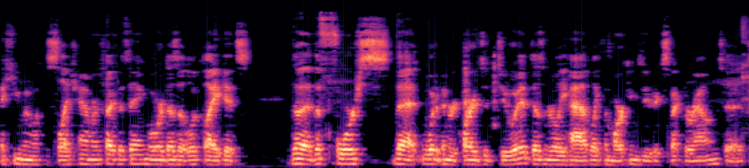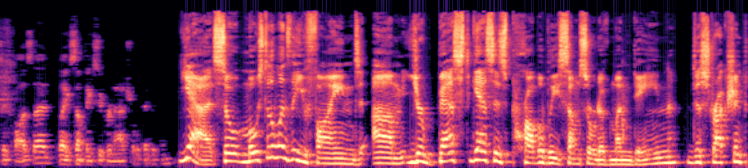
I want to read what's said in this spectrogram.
a human with a sledgehammer type of thing, or does it look like it's the the force that would have been required to do it doesn't really have like the markings you'd expect around to, to cause that, like something supernatural type of thing? Yeah, so most of the ones that you find, um, your best guess is probably some sort of mundane destruction.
